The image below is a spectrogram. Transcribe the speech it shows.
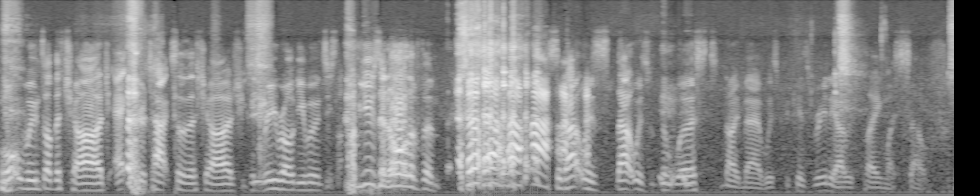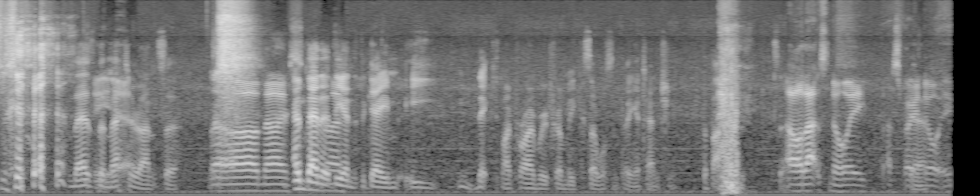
Mortal wounds on the charge, extra attacks on the charge. You can re-roll your wounds. He's like, I'm using all of them. so that was that was the worst nightmare. Was because really I was playing myself. And there's the Yeah. meta answer. Oh, nice. And then at the end of the game, he nicked my primary from me because I wasn't paying attention. The bastard. So. Oh, that's naughty. That's very Yeah. naughty.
